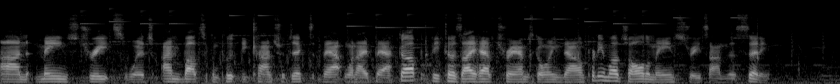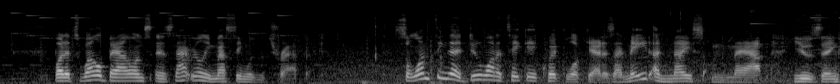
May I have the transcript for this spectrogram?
on main streets, which I'm about to completely contradict that when I back up, because I have trams going down pretty much all the main streets on this city. But it's well balanced, and it's not really messing with the traffic. So one thing that I do want to take a quick look at is I made a nice map using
